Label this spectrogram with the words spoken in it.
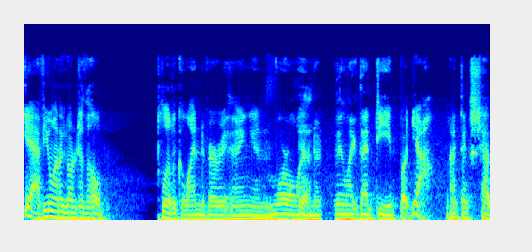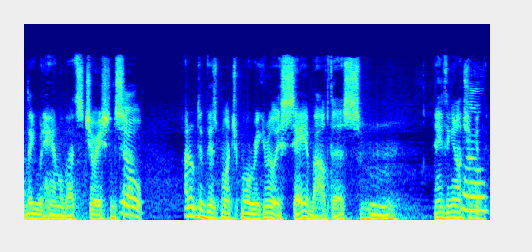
Yeah, if you want to go into the whole political end of everything and moral end of everything like that deep, but yeah, I think that's how they would handle that situation. So I don't think there's much more we can really say about this. Hmm. Anything else you Well, can?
